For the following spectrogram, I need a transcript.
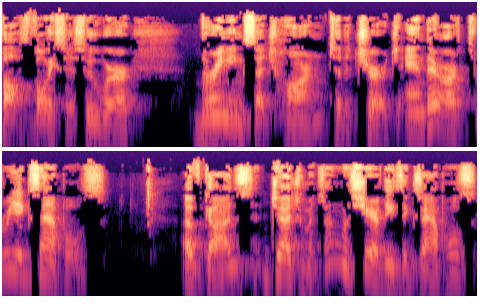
false voices who were bringing such harm to the church. And there are three examples of God's judgments. I want to share these examples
